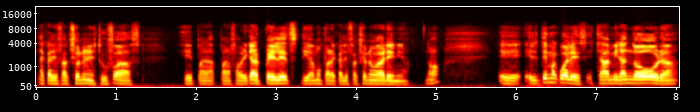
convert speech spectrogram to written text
la calefacción en estufas eh, para, para, fabricar pellets, digamos, para calefacción hogareña, ¿no? Eh, el tema cuál es, estaba mirando ahora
